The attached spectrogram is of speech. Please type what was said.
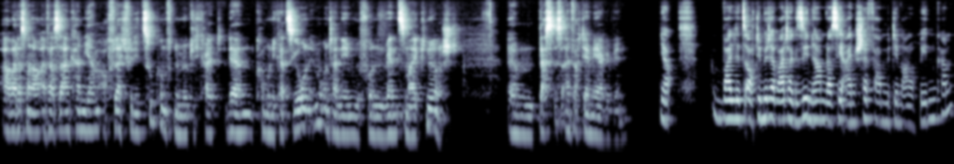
Aber dass man auch einfach sagen kann, wir haben auch vielleicht für die Zukunft eine Möglichkeit der Kommunikation im Unternehmen gefunden, wenn es mal knirscht. Ähm, das ist einfach der Mehrgewinn. Ja, weil jetzt auch die Mitarbeiter gesehen haben, dass sie einen Chef haben, mit dem man auch reden kann.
